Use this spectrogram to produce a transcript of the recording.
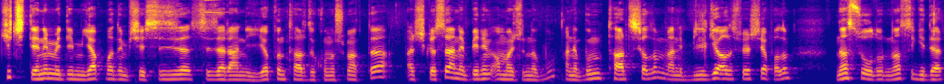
hiç denemediğim, yapmadığım bir şey size sizler hani yapın tarzı konuşmakta açıkçası hani benim amacım da bu. Hani bunu tartışalım, hani bilgi alışverişi yapalım. Nasıl olur, nasıl gider?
